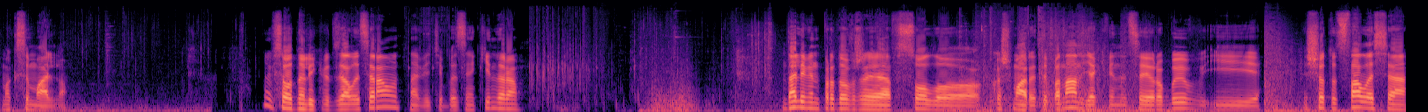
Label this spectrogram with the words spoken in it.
максимально. Ну і все одно Ліквід взяли цей раунд, навіть і без Кіндера. Далі він продовжує в соло кошмарити банан, як він і це і робив. І що тут сталося?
